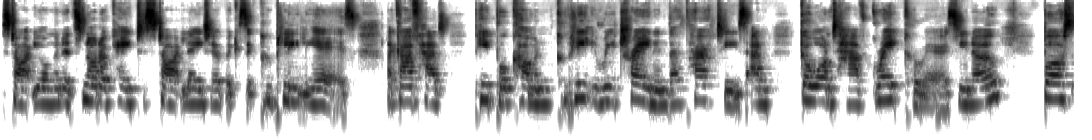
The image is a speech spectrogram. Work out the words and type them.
start young and it's not okay to start later because it completely is. Like I've had people come and completely retrain in their 30s and go on to have great careers, you know? But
